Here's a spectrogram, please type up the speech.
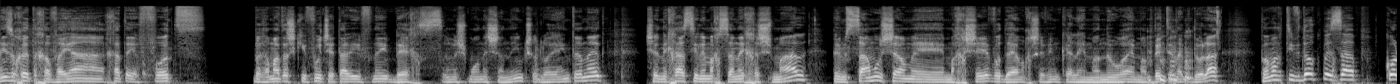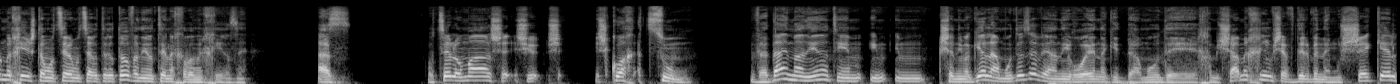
אני זוכר את החוויה, אחת היפות ברמת השקיפות שהייתה לי לפני בערך 28 שנים, כשעוד לא היה אינטרנט, שנכנסתי למחסני חשמל, והם שמו שם אה, מחשב, עוד היה מחשבים כאלה עם הנורה, עם הבטן הגדולה, ואמר, תבדוק בזאפ, כל מחיר שאתה מוצא למוצר יותר טוב, אני נותן לך במחיר הזה. אז, רוצה לומר שיש כוח עצום ועדיין מעניין אותי אם, אם, אם כשאני מגיע לעמוד הזה ואני רואה נגיד בעמוד אה, חמישה מחירים שההבדל ביניהם הוא שקל,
